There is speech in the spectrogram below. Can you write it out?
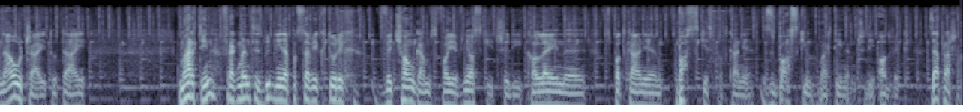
nauczaj tutaj Martin, fragmenty z Biblii, na podstawie których wyciągam swoje wnioski, czyli kolejne spotkanie, boskie spotkanie z boskim Martinem, czyli odwyk. Zapraszam.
